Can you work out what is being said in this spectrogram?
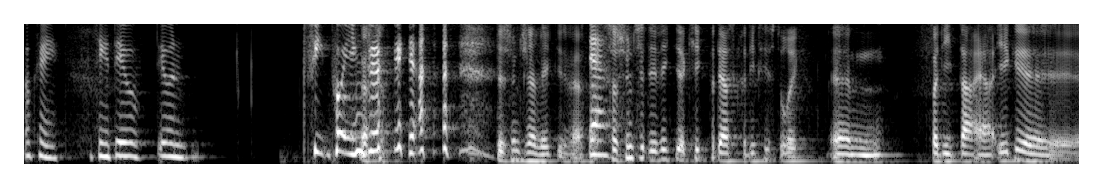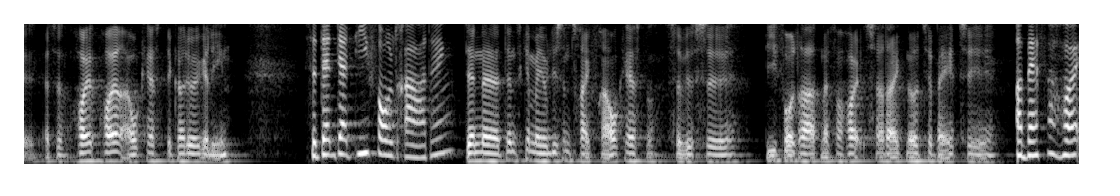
okay. Jeg tænker, det er jo, det er jo en fin pointe. Ja. ja. Det synes jeg er vigtigt i hvert fald. Ja. Så synes jeg, det er vigtigt at kigge på deres kredithistorik. Øhm, fordi der er ikke, øh, altså høj, højere afkast, det gør det jo ikke alene. Så den der default rate, ikke? Den, øh, den skal man jo ligesom trække fra afkastet, så hvis øh, default-raten er for høj, så er der ikke noget tilbage til... Og hvad for høj?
